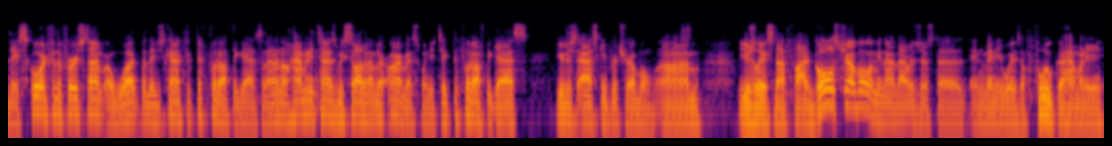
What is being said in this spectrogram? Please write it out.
they scored for the first time or what, but they just kind of took their foot off the gas. And I don't know how many times we saw that on their Armas. When you take the foot off the gas, you're just asking for trouble. Um, usually it's not five goals trouble. I mean, that, that was just a, in many ways a fluke of how many,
